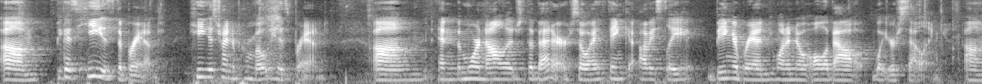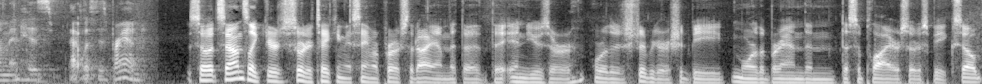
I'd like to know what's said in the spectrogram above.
um, because he is the brand. He is trying to promote his brand. Um, and the more knowledge, the better. So I think obviously being a brand, you want to know all about what you're selling. Um, and his that was his brand. So it sounds like you're sort of taking the same approach that I am. That the the end user or the distributor should be more the brand than the supplier, so to speak. So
